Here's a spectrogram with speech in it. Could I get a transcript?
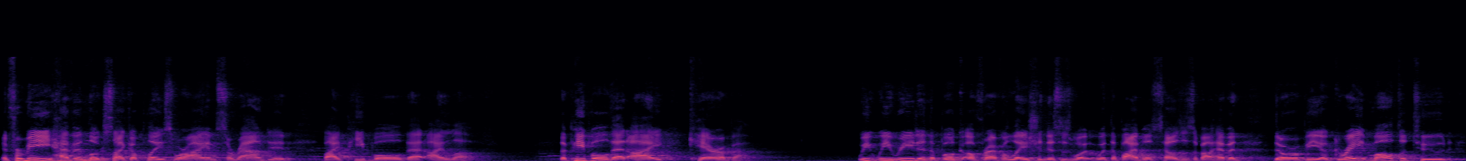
And for me, heaven looks like a place where I am surrounded by people that I love, the people that I care about. We, we read in the book of Revelation, this is what, what the Bible tells us about heaven. There will be a great multitude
